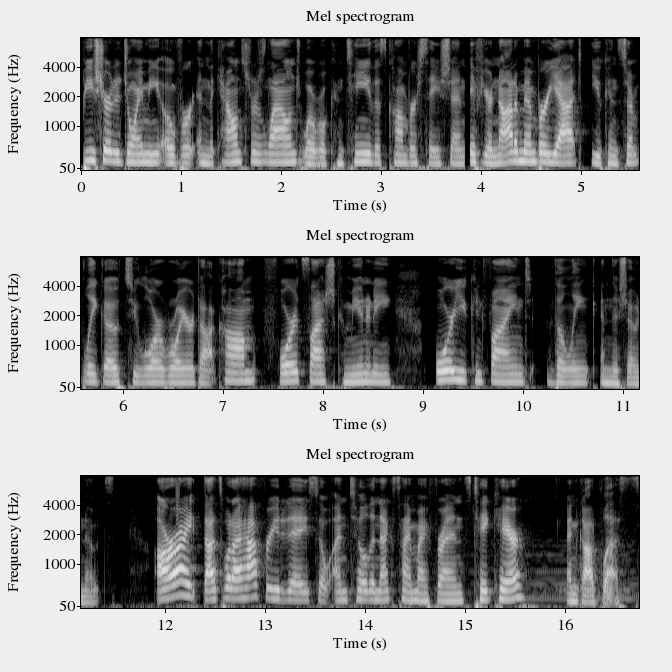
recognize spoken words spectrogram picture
Be sure to join me over in the Counselors Lounge where we'll continue this conversation. If you're not a member yet, you can simply go to lauraroyer.com forward slash community. or you can find the link in the show notes. All right, that's what I have for you today. So until the next time, my friends, take care and God bless.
